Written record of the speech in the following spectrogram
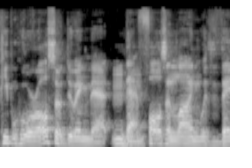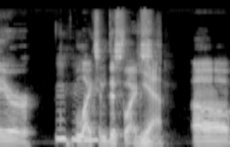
people who are also doing that Mhm. that falls in line with their Mhm. likes and dislikes. Yeah, uh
